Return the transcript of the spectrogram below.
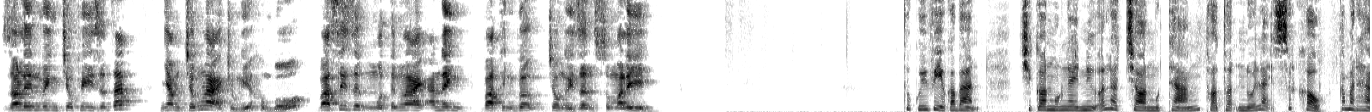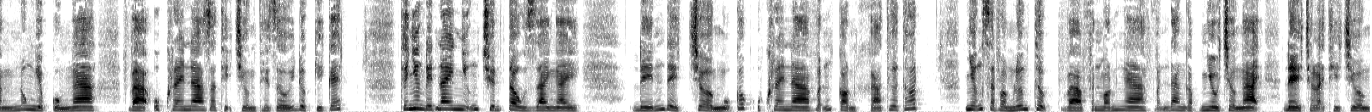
do Liên minh châu Phi dẫn dắt nhằm chống lại chủ nghĩa khủng bố và xây dựng một tương lai an ninh và thịnh vượng cho người dân Somalia. Thưa quý vị và các bạn, chỉ còn một ngày nữa là tròn một tháng thỏa thuận nối lại xuất khẩu các mặt hàng nông nghiệp của Nga và Ukraine ra thị trường thế giới được ký kết. Thế nhưng đến nay những chuyến tàu dài ngày đến để chở ngũ cốc Ukraine vẫn còn khá thưa thớt. Những sản phẩm lương thực và phân bón Nga vẫn đang gặp nhiều trở ngại để trở lại thị trường,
